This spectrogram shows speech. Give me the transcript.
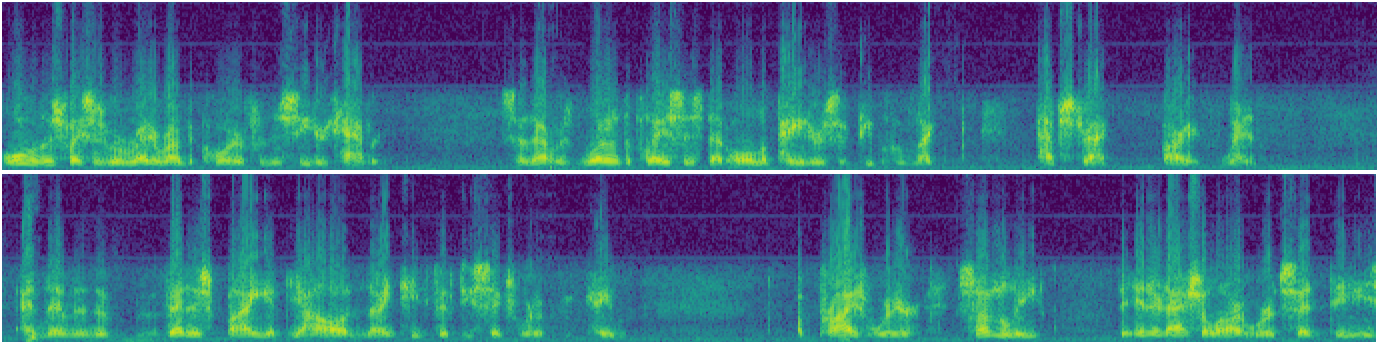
All of those places were right around the corner from the Cedar Tavern. So that was one of the places that all the painters and people who liked abstract art went. And then in the Venice Biennial in 1956, when it became a prize winner, suddenly the International Art World said, these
